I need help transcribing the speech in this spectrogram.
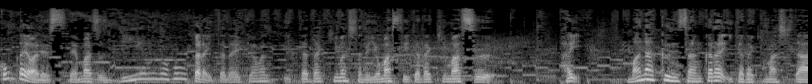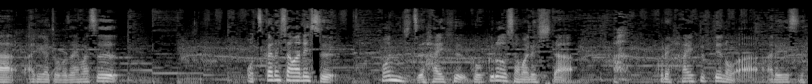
今回はですね、まず DM の方からいただきま、いただきましたので読ませていただきます。はい。まなくんさんからいただきました。ありがとうございます。お疲れ様です。本日配布ご苦労様でした。あ、これ配布っていうのは、あれですね、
